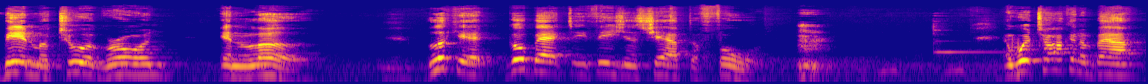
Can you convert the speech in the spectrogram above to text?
being mature, growing in love. Look at go back to Ephesians chapter four, and we're talking about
